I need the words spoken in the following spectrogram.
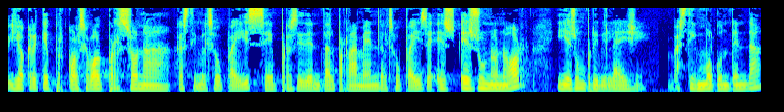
Jo crec que per qualsevol persona que estimi el seu país, ser president del Parlament del seu país és, és un honor i és un privilegi. Estic molt contenta,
